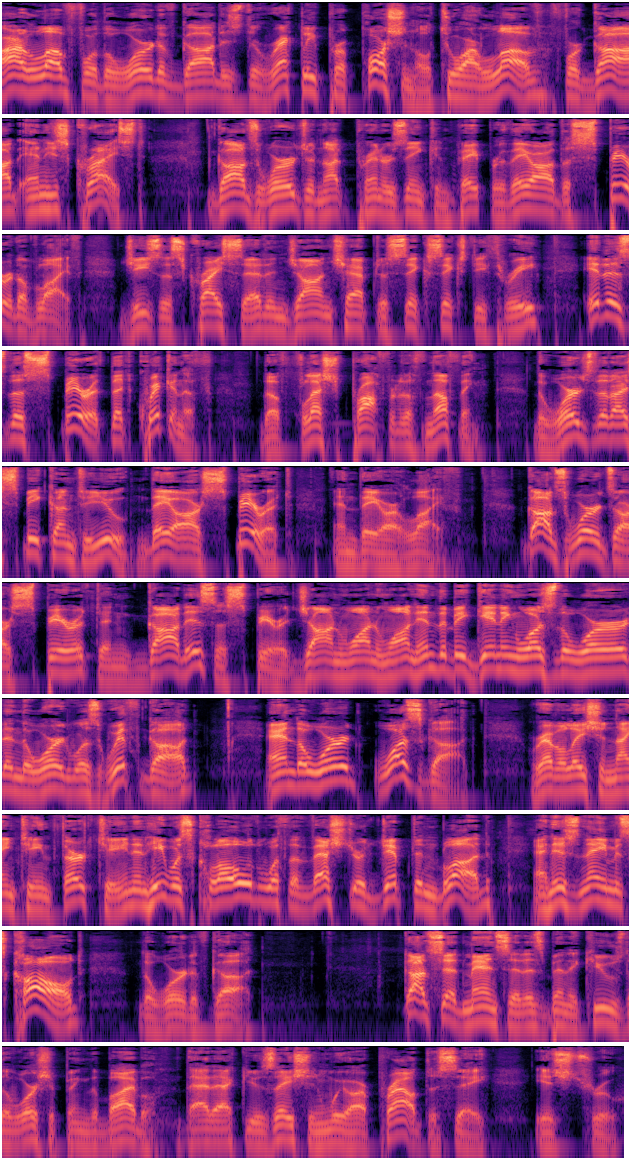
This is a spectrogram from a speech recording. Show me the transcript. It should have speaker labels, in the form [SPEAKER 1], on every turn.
[SPEAKER 1] Our love for the Word of God is directly proportional to our love for God and His Christ. God's words are not printer's ink and paper. They are the spirit of life. Jesus Christ said in John chapter 6, 63, It is the spirit that quickeneth. The flesh profiteth nothing. The words that I speak unto you, they are spirit and they are life. God's words are spirit and God is a spirit. John 1 1, In the beginning was the Word and the Word was with God and the Word was God. Revelation 19:13, and he was clothed with a vesture dipped in blood, and his name is called the Word of God. God said man said has been accused of worshiping the Bible. That accusation, we are proud to say, is true.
